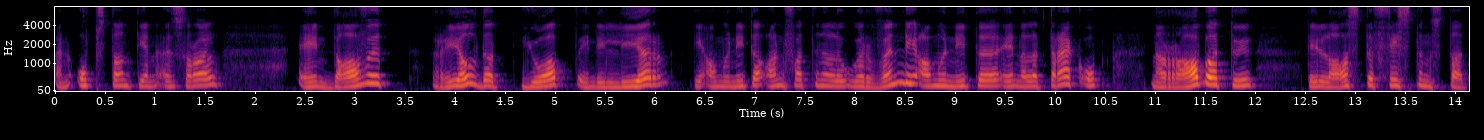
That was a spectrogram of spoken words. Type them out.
in opstand teen Israel en Dawid reël dat Joab en die leer die Ammoniete aanvat en hulle oorwin die Ammoniete en hulle trek op na Raba toe, die laaste vestingstad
